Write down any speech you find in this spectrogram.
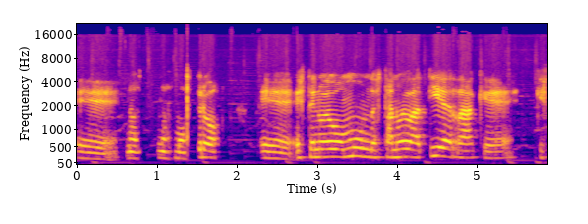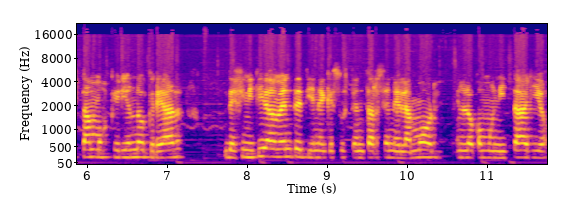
eh, nos, mostró. Eh, este nuevo mundo, esta nueva tierra que, que estamos queriendo crear, definitivamente tiene que sustentarse en el amor, en lo comunitario,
